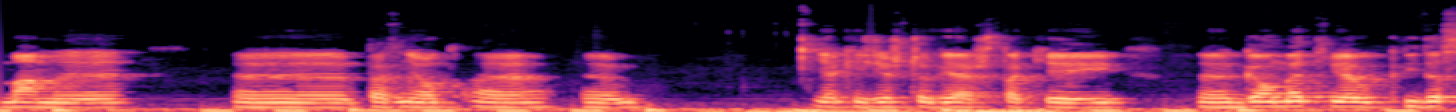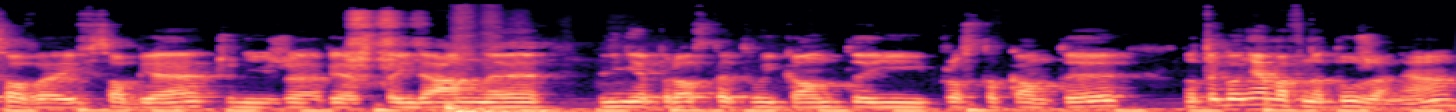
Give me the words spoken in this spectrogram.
mamy e, pewnie od e, jakiejś jeszcze, wiesz, takiej geometrii euklidesowej w sobie, czyli że wiesz, te idealne linie proste, trójkąty i prostokąty, no tego nie ma w naturze, nie?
